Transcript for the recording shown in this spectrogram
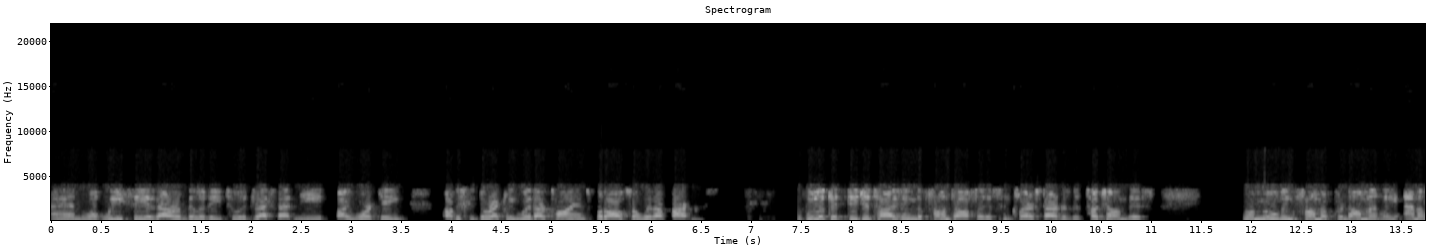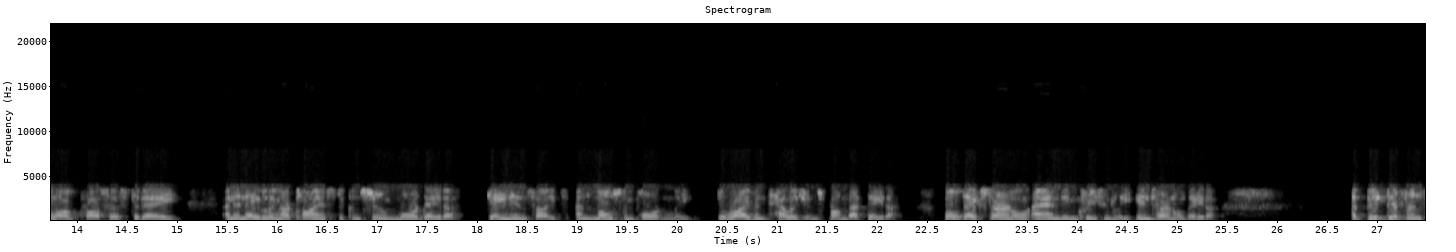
and what we see is our ability to address that need by working obviously directly with our clients, but also with our partners. If we look at digitizing the front office, and Clare started to touch on this, we're moving from a predominantly analog process today and enabling our clients to consume more data, gain insights, and most importantly, derive intelligence from that data, both external and increasingly internal data. A big difference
